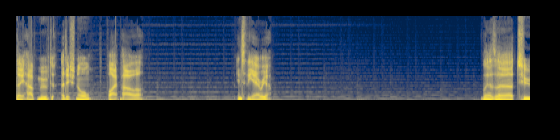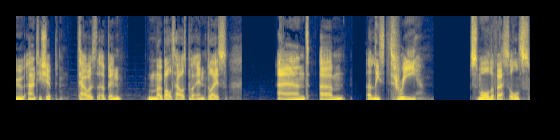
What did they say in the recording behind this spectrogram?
they have moved additional firepower into the area. There's uh, two anti-ship towers that have been mobile towers put in place, and um, at least three smaller vessels,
